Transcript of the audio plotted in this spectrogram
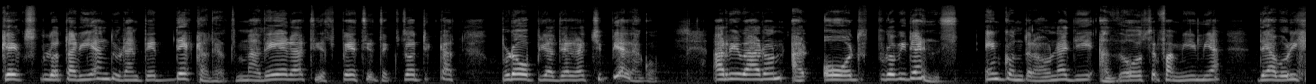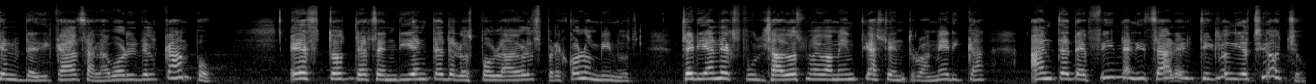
que explotarían durante décadas maderas y especies exóticas propias del archipiélago. Arribaron al Old Providence. Encontraron allí a 12 familias de aborígenes dedicadas a labores del campo. Estos descendientes de los pobladores precolombinos serían expulsados nuevamente a Centroamérica antes de finalizar el siglo XVIII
